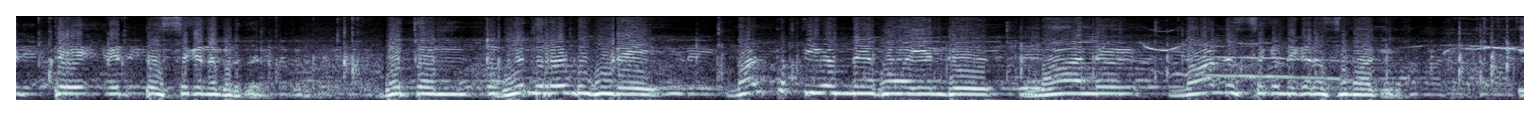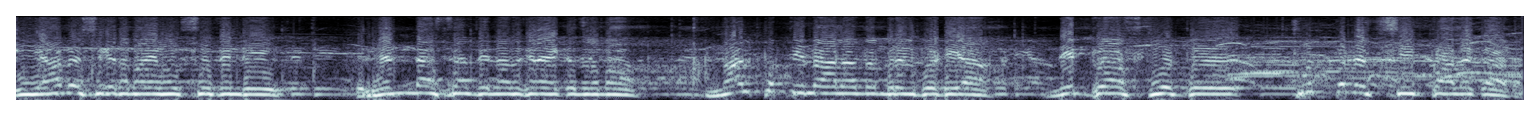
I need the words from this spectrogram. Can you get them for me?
എട്ട് എട്ട് സെക്കൻഡ് എടുത്ത് മൊത്തം മൂന്ന് റൗണ്ട് കൂടി നാൽപ്പത്തി ഒന്ന് പോയിന്റ് നാല് നാല് സെക്കൻഡ് കരസ്ഥമാക്കി. ഈ ആവേശകരമായ മത്സരത്തിന്റെ രണ്ടാം സ്ഥാനത്തിന് അർഹനായിക്കുന്ന നാൽപ്പത്തിനാലാം നമ്പറിൽ പെട്ടിയ നിബ്രാസ് ഗ്രൂപ്പ് തൃപ്പനച്ചി പാലക്കാട്.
